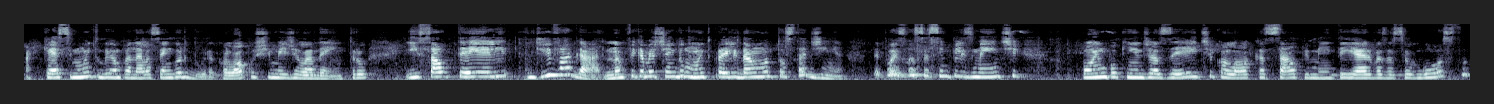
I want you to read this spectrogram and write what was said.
Aquece muito bem uma panela sem gordura. Coloca o shimeji lá dentro e salteia ele devagar. Não fica mexendo muito para ele dar uma tostadinha. Depois você simplesmente põe um pouquinho de azeite, coloca sal, pimenta e ervas a seu gosto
